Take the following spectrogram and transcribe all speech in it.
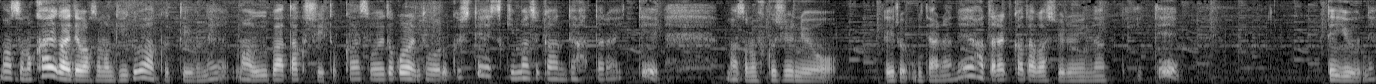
まあその海外ではそのギグワークっていうねまウーバータクシーとかそういうところに登録して隙間時間で働いてまあその副収入を得るみたいなね働き方が主流になっていてっていうね。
